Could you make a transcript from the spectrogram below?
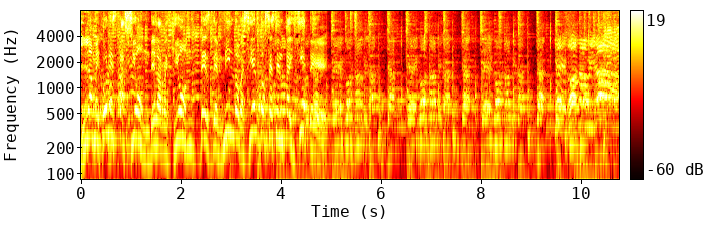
la mejor estación de la región desde 1967. Llegó Navidad, ya llegó Navidad, ya llegó Navidad, ya llegó Navidad.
